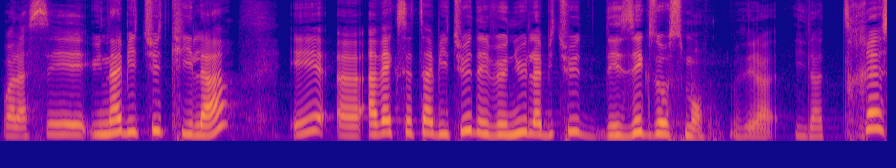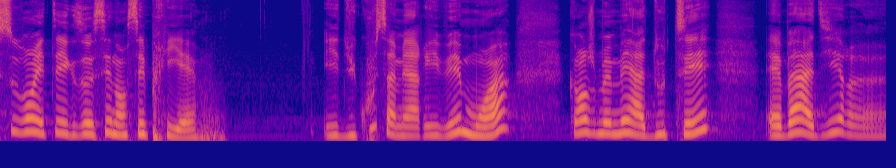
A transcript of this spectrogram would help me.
voilà, c'est une habitude qu'il a. Et euh, avec cette habitude est venue l'habitude des exaucements. il a très souvent été exaucé dans ses prières. Et du coup, ça m'est arrivé, moi, quand je me mets à douter, eh ben, à dire euh,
